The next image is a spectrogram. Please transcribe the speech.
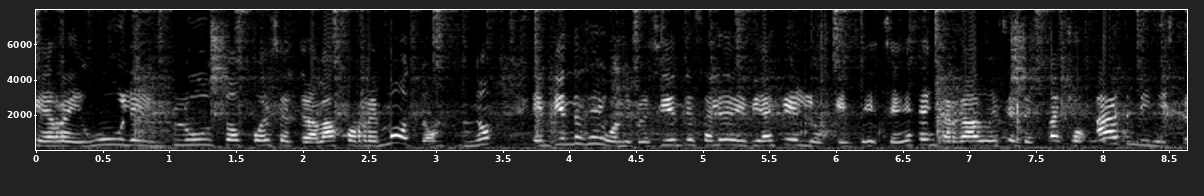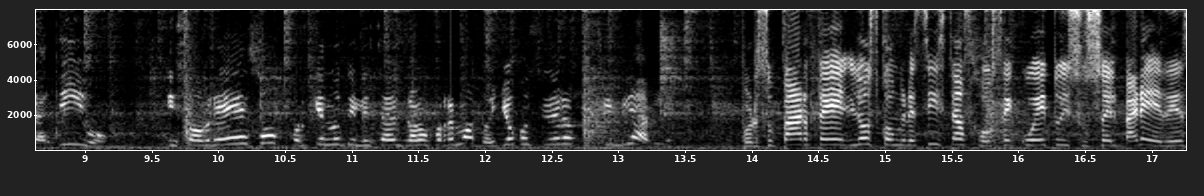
que regule incluso pues el trabajo remoto, ¿no? Entiéndase que cuando el presidente sale de viaje lo que se deja encargado es el despacho administrativo. Y sobre eso, ¿por qué no utilizar el trabajo remoto? Yo considero que es inviable. Por su parte, los congresistas José Cueto y Susel Paredes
